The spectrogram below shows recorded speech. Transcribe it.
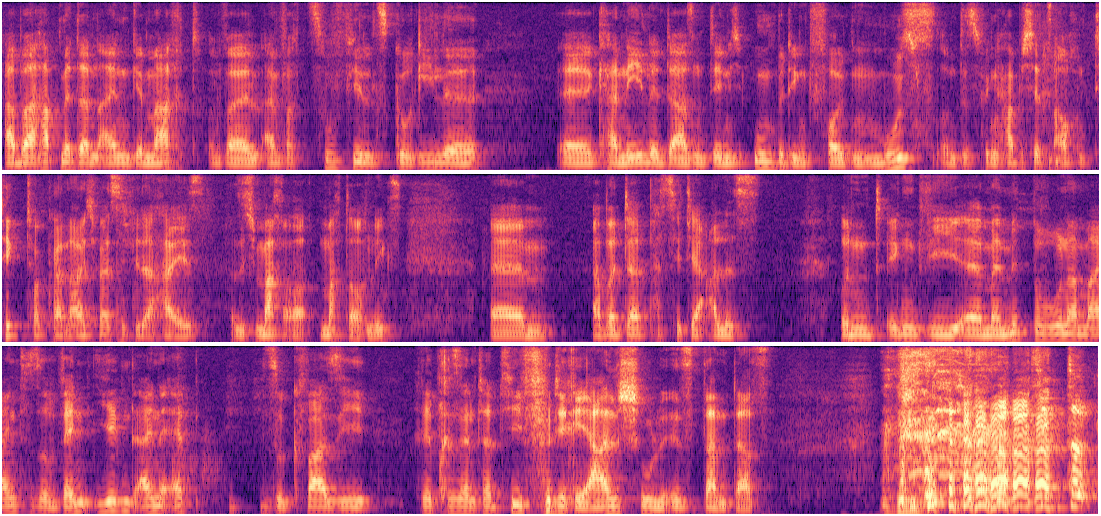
aber habe mir dann einen gemacht, weil einfach zu viel skurrile äh, Kanäle da sind, denen ich unbedingt folgen muss. Und deswegen habe ich jetzt auch einen TikTok-Kanal. Ich weiß nicht, wie der heißt. Also ich mache mach da auch nichts. Ähm, aber da passiert ja alles. Und irgendwie äh, mein Mitbewohner meinte so, wenn irgendeine App so quasi repräsentativ für die Realschule ist, dann das. TikTok,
